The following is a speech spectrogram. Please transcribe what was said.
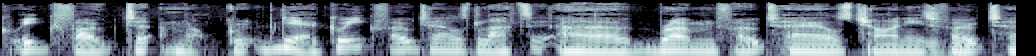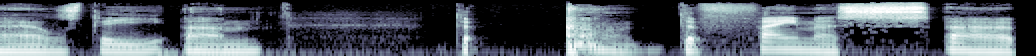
Greek folk, t- not yeah, Greek folk tales, Latin, uh, Roman folk tales, Chinese mm-hmm. folk tales. The um, the famous uh,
